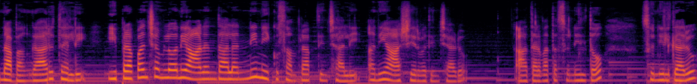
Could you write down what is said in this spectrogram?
నా బంగారు తల్లి ఈ ప్రపంచంలోని ఆనందాలన్నీ నీకు సంప్రాప్తించాలి అని ఆశీర్వదించాడు. ఆ తర్వాత సునీల్తో సునీల్ గారు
